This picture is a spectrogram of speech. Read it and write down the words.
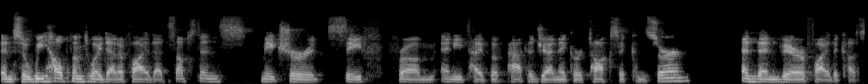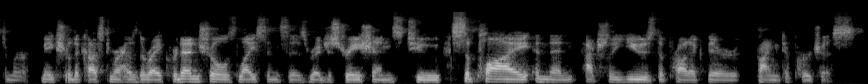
And so we help them to identify that substance, make sure it's safe from any type of pathogenic or toxic concern, and then verify the customer, make sure the customer has the right credentials, licenses, registrations to supply and then actually use the product they're trying to purchase.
